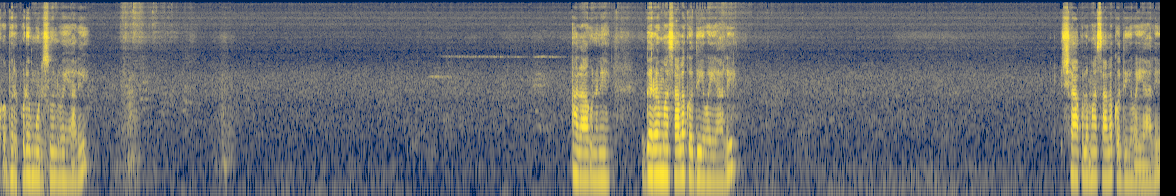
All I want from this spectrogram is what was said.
కొబ్బరి పొడి మూడు స్పూన్లు వేయాలి. అలాగనే గరం మసాలా కొద్దిగా వేయాలి. చేపల మసాలా కొద్దిగా వేయాలి.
